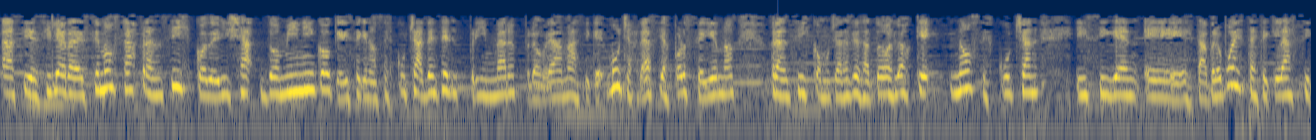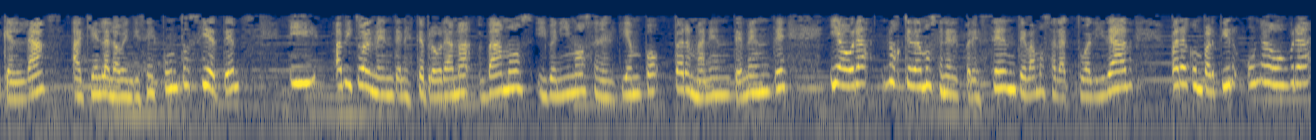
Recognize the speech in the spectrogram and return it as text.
Así es, y le agradecemos a Francisco de Villa Domínico, que dice que nos escucha desde el primer programa, así que muchas gracias por seguirnos, Francisco, muchas gracias a todos los que nos escuchan y siguen eh, esta propuesta, este clásico en la, aquí en la 96.7. Y habitualmente en este programa vamos y venimos en el tiempo permanentemente. Y ahora nos quedamos en el presente, vamos a la actualidad para compartir una obra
